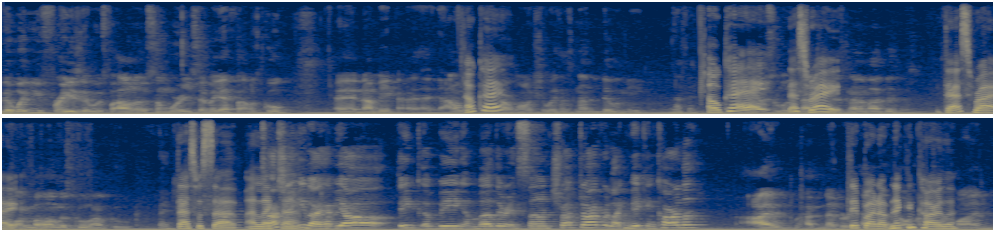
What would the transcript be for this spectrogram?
the way you phrased it was I don't know some word you said, but yeah, that was cool. And I mean, I, I don't Okay. care how long she waits. That's nothing to do with me. Nothing. Okay, Absolutely that's nothing. right. It's none of my business. That's As right. long as my mom is cool, I'm cool. That's what's up. I like Tasha and that. Eli, have y'all think of being a mother and son truck driver like Nick and Carla? I have never. They had brought up Nick and thought cross my Carla. mind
